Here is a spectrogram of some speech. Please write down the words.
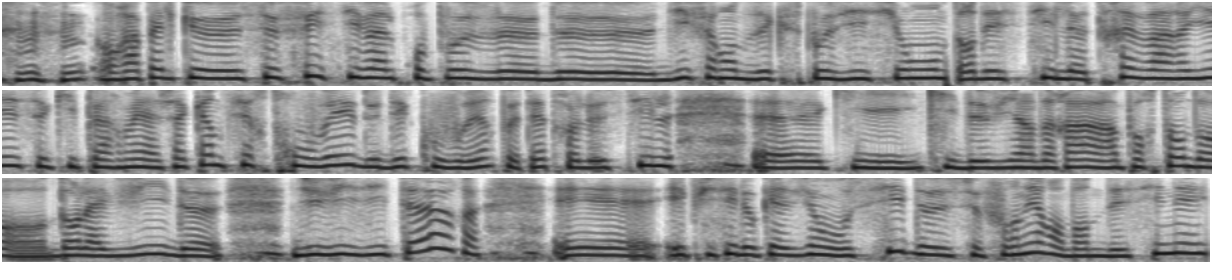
on rappelle que ce festival propose de différentes expositions dans des styles très variés, ce qui permet à chacun de s'y retrouver, de découvrir peut-être le style qui, qui deviendra important dans, dans la vie de, du visiteur. Et, et puis c'est l'occasion aussi de se fournir en bande dessinée.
